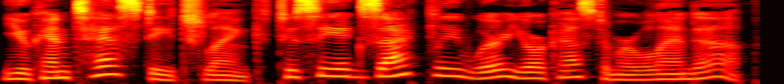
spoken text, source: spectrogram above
You can test each link to see exactly where your customer will end up.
